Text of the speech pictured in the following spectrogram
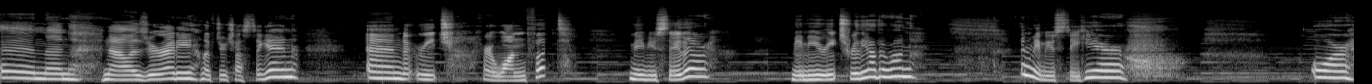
And then now, as you're ready, lift your chest again and reach for one foot. Maybe you stay there. Maybe you reach for the other one. And maybe you stay here. Or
